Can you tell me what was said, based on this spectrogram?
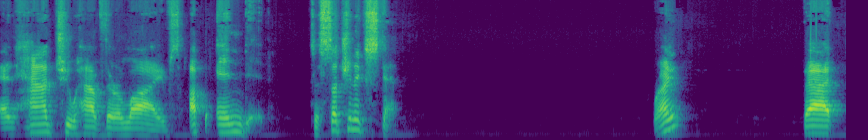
and had to have their lives upended to such an extent right? That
